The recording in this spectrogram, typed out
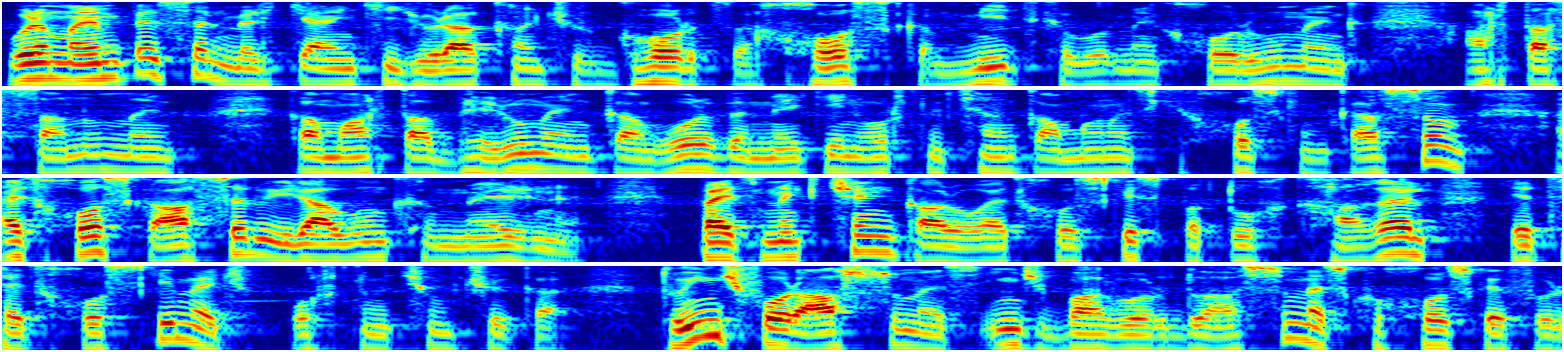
Ուրեմն այնպես էլ մեր կյանքի յուրաքանչյուր գործը, խոսքը, միտքը, որ մենք խորհում ենք, արտասանում ենք կամ արտաբերում ենք կամ որևէ մեկին օրհնության կամ անացքի խոսք ենք ասում, այդ խոսքը ասելու իրավունքը մերն է, բայց մենք չենք կարող այդ խոսքից պտուղ քաղել, եթե այդ խոսքի մեջ օրհնություն չկա։ Դու ինչ որ ասում ես, ինչ բառ որ դու ասում ես, քո խոսքը որ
